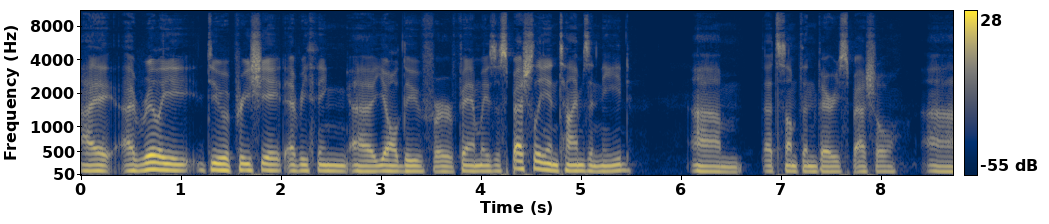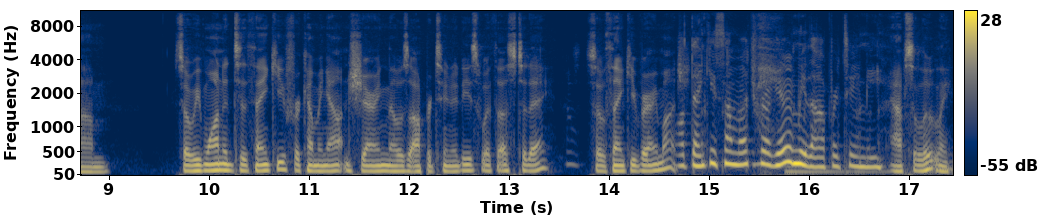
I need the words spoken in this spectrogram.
I I really do appreciate everything uh, y'all do for families, especially in times of need. Um, that's something very special. Um, so we wanted to thank you for coming out and sharing those opportunities with us today. So thank you very much. Well, thank you so much for giving me the opportunity. Absolutely.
